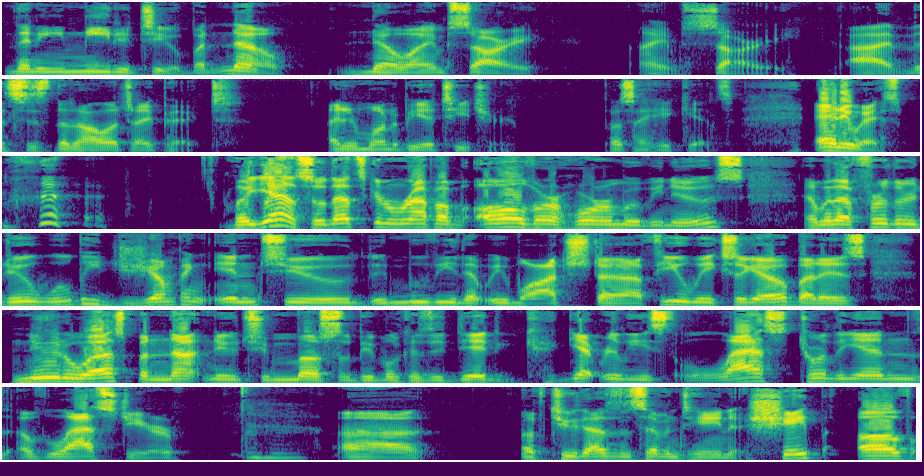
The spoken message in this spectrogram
than he needed to. But no, no, I'm sorry. I am sorry. Uh, this is the knowledge I picked. I didn't want to be a teacher. Plus, I hate kids. Anyways. but yeah, so that's going to wrap up all of our horror movie news. And without further ado, we'll be jumping into the movie that we watched uh, a few weeks ago, but is new to us, but not new to most of the people because it did get released last toward the end of last year. Uh, of 2017, Shape of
